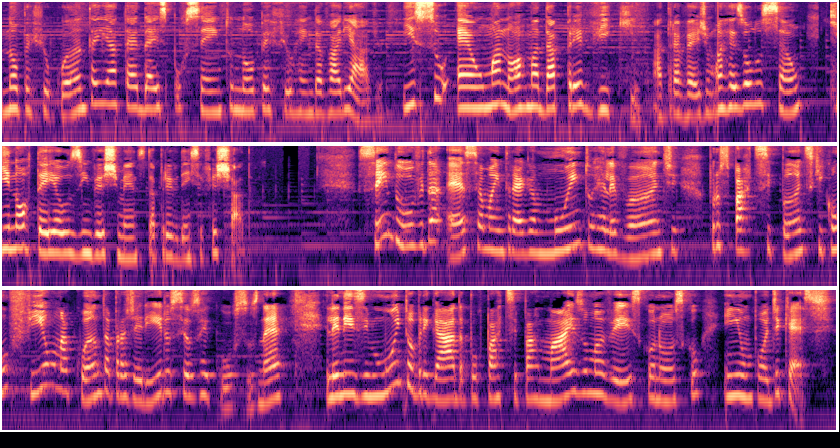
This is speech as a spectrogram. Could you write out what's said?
no perfil Quanta e até 10% no perfil renda variável. Isso é uma norma da Previc, através de uma resolução que norteia os investimentos da Previdência Fechada. Sem dúvida, essa é uma entrega muito relevante para os participantes que confiam na Quanta para gerir os seus recursos, né? Helenise, muito obrigada por participar mais uma vez conosco em um podcast.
